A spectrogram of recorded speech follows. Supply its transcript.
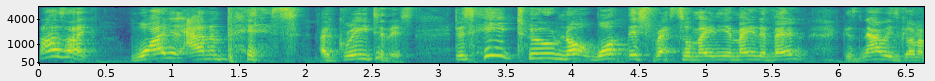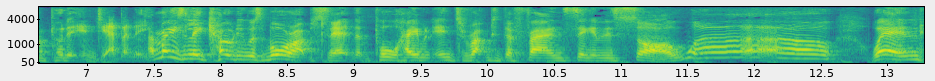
I was like, why did Adam Pearce agree to this? Does he too not want this WrestleMania main event? Because now he's gonna put it in jeopardy. Amazingly, Cody was more upset that Paul Heyman interrupted the fans singing his song, Whoa! When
